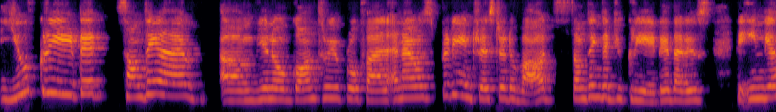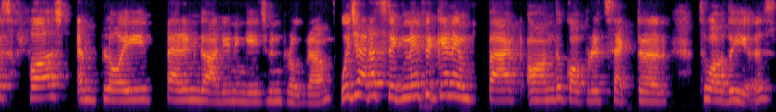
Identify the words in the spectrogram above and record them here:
you've created something i've um, you know gone through your profile and i was pretty interested about something that you created that is the india's first employee parent guardian engagement program which had a significant impact on the corporate sector throughout the years.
